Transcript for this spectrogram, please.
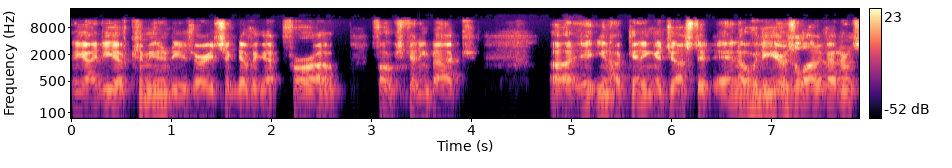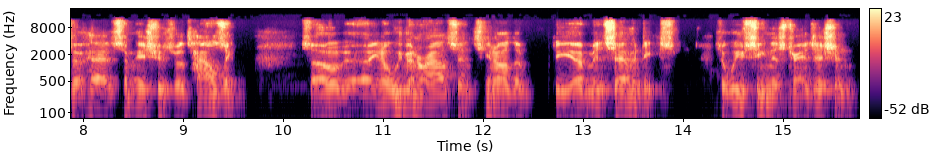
The idea of community is very significant for uh, folks getting back, uh, you know, getting adjusted. And over the years, a lot of veterans have had some issues with housing. So, uh, you know, we've been around since, you know, the, the uh, mid 70s. So we've seen this transition.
